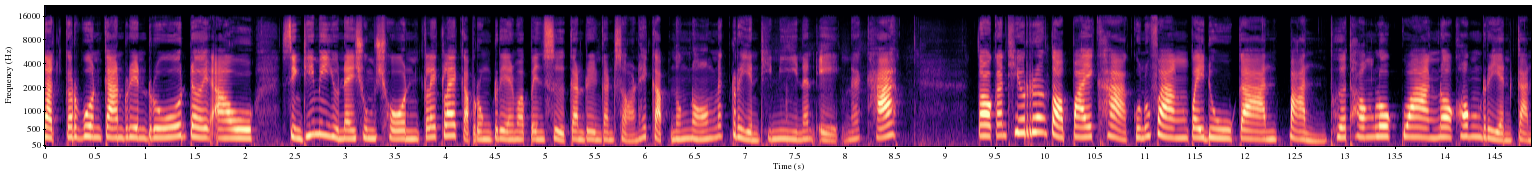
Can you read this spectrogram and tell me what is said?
จัดกระบวนการเรียนรู้ โดยเอาสิ่งที่มีอยู่ในชุมชน ใกล้ ๆ กับโรงเรียนมาเป็นสื่อการเรียนการสอนให้กับน้องๆ นักเรียนที่นี่นั่นเองนะคะ ต่อกันที่เรื่องต่อไปค่ะ คุณผู้ฟังไปดูการปั่นเพื่อท่องโลกกว้างนอกห้องเรียนกัน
